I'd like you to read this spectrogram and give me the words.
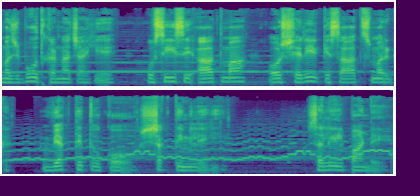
मज़बूत करना चाहिए। उसी से आत्मा और शरीर के साथ स्मर्ग, व्यक्तित्व को शक्ति मिलेगी। सलील पांडे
